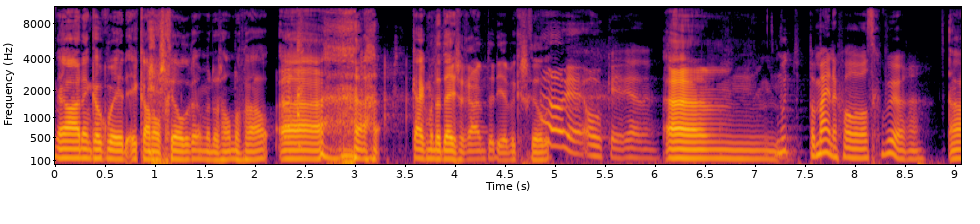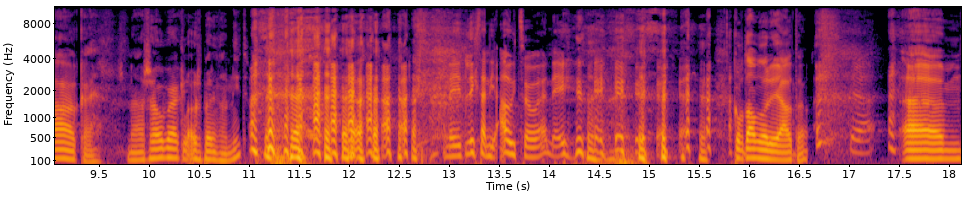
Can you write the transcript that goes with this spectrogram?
Ja, ik denk ook weer. Ik kan al schilderen, maar dat is een ander verhaal. Eh, kijk maar naar deze ruimte, die heb ik geschilderd. Oh ja, oké. ja. Ehm, Moet bij mij nog wel wat gebeuren. Ah, oké. Nou, zo werkloos ben ik nog niet. nee, het ligt aan die auto, hè? Nee. Komt allemaal door die auto. ja. Ehm,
